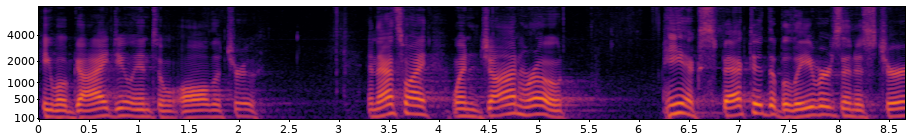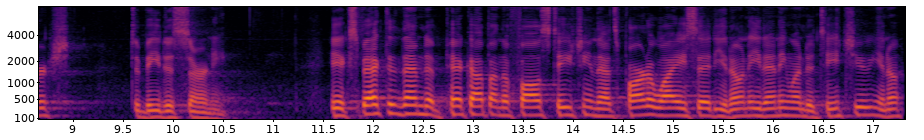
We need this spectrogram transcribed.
He will guide you into all the truth. And that's why when John wrote, he expected the believers in his church to be discerning. He expected them to pick up on the false teaching. That's part of why he said, You don't need anyone to teach you. You know,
